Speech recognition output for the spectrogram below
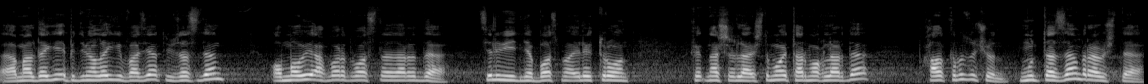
e, amaldagi epidemiologik vaziyat yuzasidan ommaviy axborot vositalarida televideniya bosma elektron nashrlar ijtimoiy tarmoqlarda xalqimiz uchun muntazam ravishda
